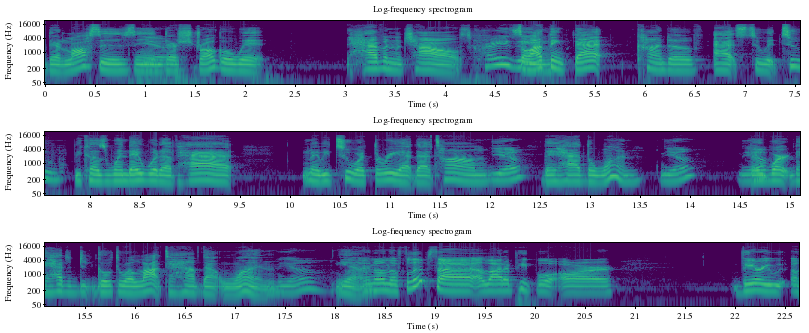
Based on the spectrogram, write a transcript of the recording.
their losses and Yeah. their struggle with having a child. It's crazy. So I think that kind of adds to it too, because when they would have had maybe two or three at that time, Yeah. they had the one. Yeah. They worked. They had to do, go through a lot to have that one. Yeah. Yeah. And on the flip side, a lot of people are very, uh,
